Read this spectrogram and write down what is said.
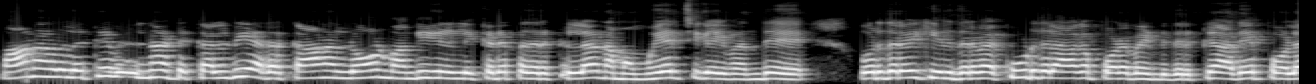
மாணவர்களுக்கு வெளிநாட்டு கல்வி அதற்கான லோன் வங்கிகளில் கிடைப்பதற்கெல்லாம் நம்ம முயற்சிகளை வந்து ஒரு தடவைக்கு இரு தடவை கூடுதலாக போட வேண்டியது இருக்குது அதே போல்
